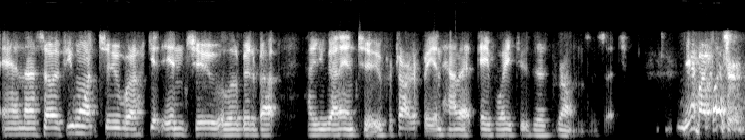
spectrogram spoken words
And uh, so, if you want to uh, get into a little bit about how you got into photography and how that gave way to the drones and such. Yeah, my pleasure.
